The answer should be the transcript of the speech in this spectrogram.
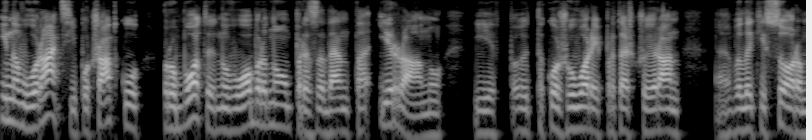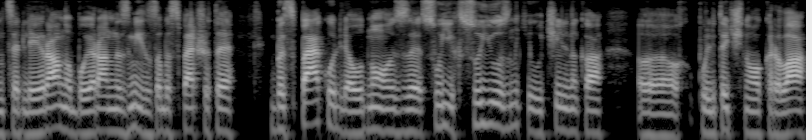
інавгурації, початку роботи новообраного президента Ірану. І е, також говорять про те, що Іран е, великий сором це для Ірану, бо Іран не зміг забезпечити безпеку для одного з своїх союзників, очільника е, політичного крила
